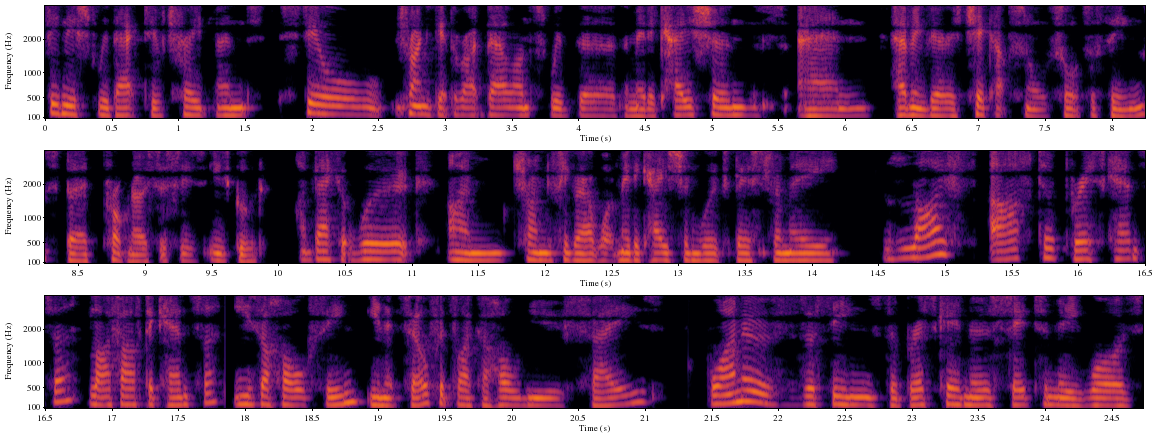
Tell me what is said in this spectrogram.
finished with active treatment, still trying to get the right balance with the, the medications and having various checkups and all sorts of things, but prognosis is, is good. I'm back at work. I'm trying to figure out what medication works best for me. Life after breast cancer, life after cancer is a whole thing in itself. It's like a whole new phase. One of the things the breast care nurse said to me was,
